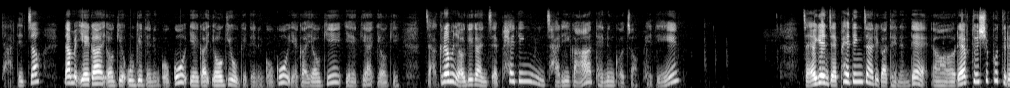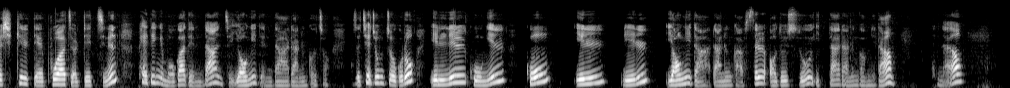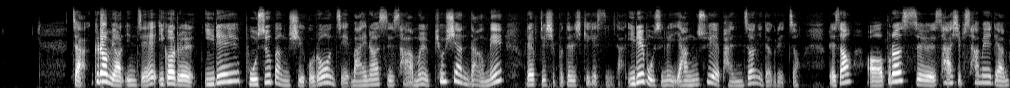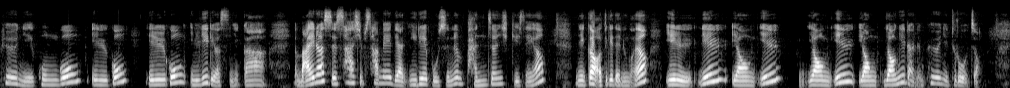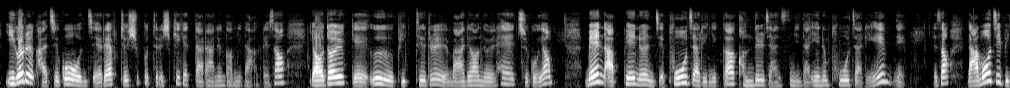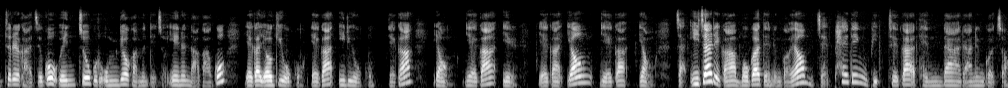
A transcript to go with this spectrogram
자, 됐죠? 그 다음에 얘가 여기 오게 되는 거고, 얘가 여기 오게 되는 거고, 얘가 여기, 얘가 여기. 자, 그러면 여기가 이제 패딩 자리가 되는 거죠. 패딩. 자, 여기 이제 패딩 자리가 되는데, 어, 레프트 시프트를 시킬 때 부하 절대치는 패딩이 뭐가 된다? 이제 0이 된다라는 거죠. 그래서 최종적으로 1101 011 0이다 라는 값을 얻을 수 있다라는 겁니다. 됐나요? 자, 그러면 이제 이거를 1의 보수 방식으로 이제 마이너스 3을 표시한 다음에 레프트 시프트를 시키겠습니다. 1의 보수는 양수의 반전이다 그랬죠. 그래서 어, 플러스 43에 대한 표현이 00, 10, 1011이었으니까 마이너스 43에 대한 1의 보수는 반전시키세요. 그러니까 어떻게 되는 거예요? 1, 1, 0, 1, 0, 1, 0, 0이라는 표현이 들어오죠. 이거를 가지고 이제 레프트 쉬프트를 시키겠다라는 겁니다. 그래서 8개의 비트를 마련을 해 주고요. 맨 앞에는 이제 부호 자리니까 건들지 않습니다. 얘는 부호 자리. 네. 그래서 나머지 비트를 가지고 왼쪽으로 옮겨가면 되죠. 얘는 나가고 얘가 여기 오고 얘가 1이 오고 얘가 0, 얘가 1. 얘가 0, 얘가 0. 자, 이 자리가 뭐가 되는 거예요? 이제 패딩 비트가 된다라는 거죠.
